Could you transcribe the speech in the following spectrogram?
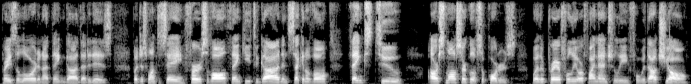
praise the Lord and I thank God that it is. But just want to say, first of all, thank you to God, and second of all, thanks to our small circle of supporters, whether prayerfully or financially, for without y'all,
